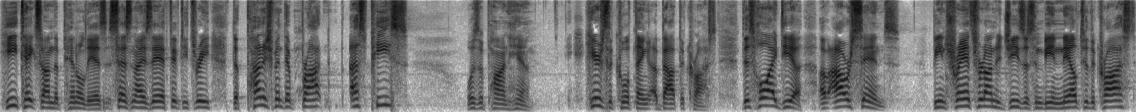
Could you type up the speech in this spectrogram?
He takes on the penalty. As it says in Isaiah 53, the punishment that brought us peace was upon him. Here's the cool thing about the cross this whole idea of our sins being transferred onto Jesus and being nailed to the cross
